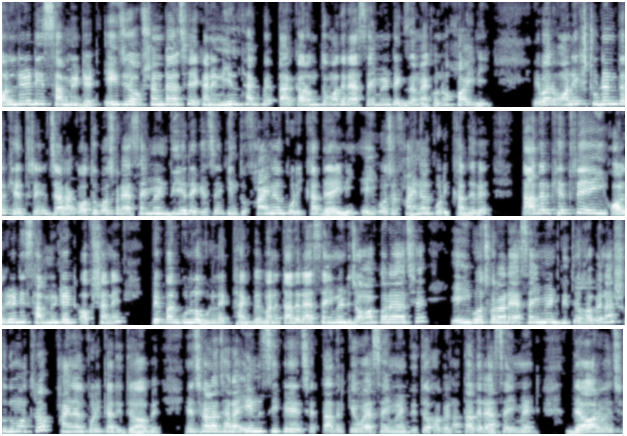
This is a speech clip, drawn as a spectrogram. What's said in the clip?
অলরেডি সাবমিটেড এই যে অপশনটা আছে এখানে নীল থাকবে, তার কারণ তোমাদের অ্যাসাইনমেন্ট এক্সাম এখনও হয়নি। এবার অনেক স্টুডেন্টদের ক্ষেত্রে যারা গত বছর অ্যাসাইনমেন্ট দিয়ে রেখেছে কিন্তু ফাইনাল পরীক্ষা দেয়নি, এই বছর ফাইনাল পরীক্ষা দেবে, তাদের ক্ষেত্রে এই অলরেডি সাবমিটেড অপশনে পেপারগুলো উল্লেখ থাকবে। মানে তাদের অ্যাসাইনমেন্ট জমা করা আছে, এই বছর আর অ্যাসাইনমেন্ট দিতে হবে না, শুধুমাত্র ফাইনাল পরীক্ষা দিতে হবে। এছাড়া যারা এনসি পেয়েছে, তাদেরকেও অ্যাসাইনমেন্ট দিতে হবে না, তাদের অ্যাসাইনমেন্ট দেওয়া রয়েছে,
